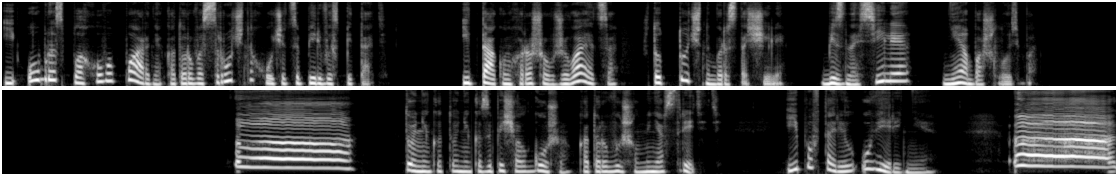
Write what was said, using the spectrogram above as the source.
и образ плохого парня, которого срочно хочется перевоспитать. И так он хорошо вживается, что точно бы растащили. Без насилия не обошлось бы. Тоненько-тоненько запищал Гоша, который вышел меня встретить и повторил увереннее. а,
